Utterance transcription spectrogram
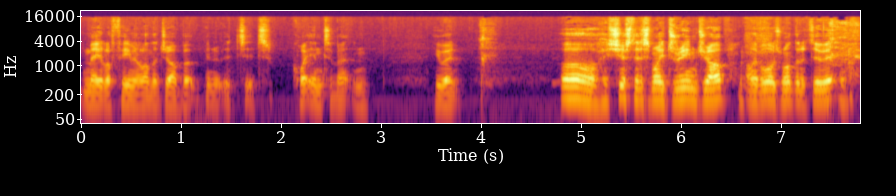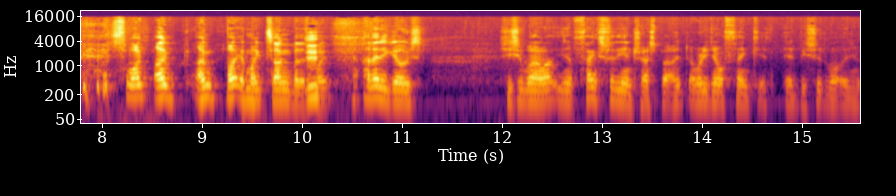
male or female on the job, but you know, it's it's quite intimate. And he went, oh, it's just that it's my dream job, and I've always wanted to do it. so I'm, I'm I'm biting my tongue by this point. And then he goes, she said, well, you know, thanks for the interest, but I, really don't think it, it'd be suitable. And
